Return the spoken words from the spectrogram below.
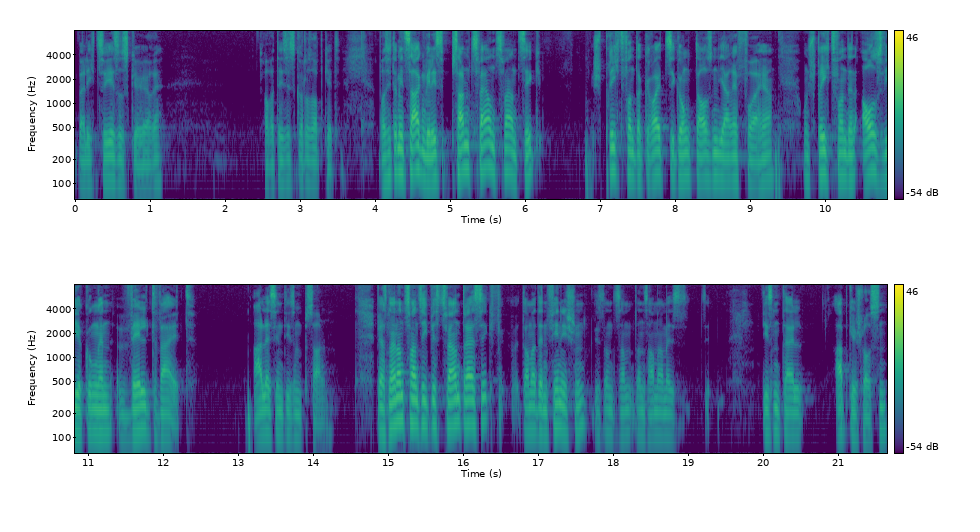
weil ich zu Jesus gehöre. Aber das ist Gott, was abgeht. Was ich damit sagen will, ist, Psalm 22 spricht von der Kreuzigung tausend Jahre vorher und spricht von den Auswirkungen weltweit. Alles in diesem Psalm. Vers 29 bis 32, da haben wir den Finnischen, dann, haben wir diesen Teil abgeschlossen.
